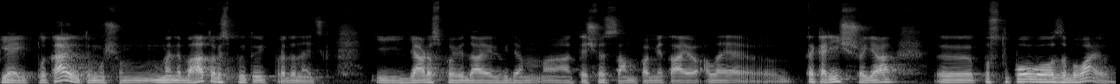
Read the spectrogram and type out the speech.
я і плекаю, тому що мене багато розпитують про Донецьк, і я розповідаю людям те, що сам пам'ятаю. Але е, така річ, що я е, поступово забуваю.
